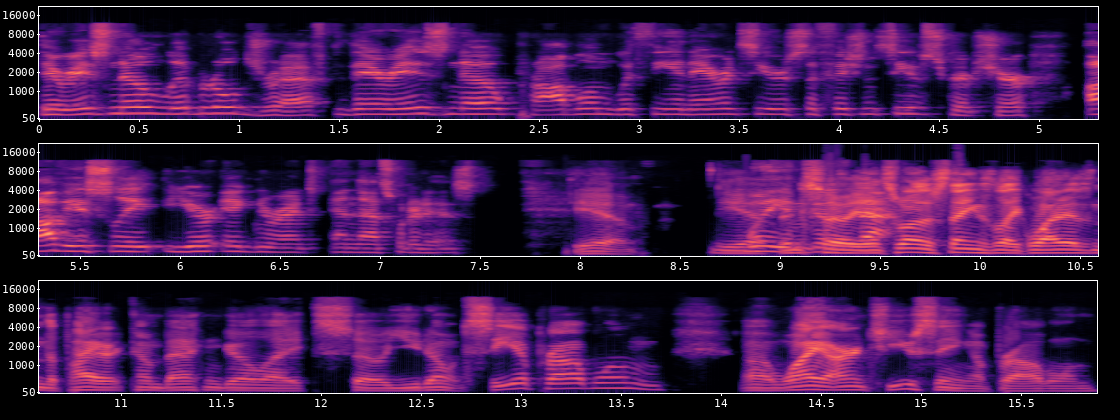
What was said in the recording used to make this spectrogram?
There is no liberal drift. There is no problem with the inerrancy or sufficiency of scripture. Obviously, you're ignorant, and that's what it is. Yeah. Yeah. William and so it's one of those things like, why doesn't the pirate come back and go, like, so you don't see a problem? Uh, why aren't you seeing a problem?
